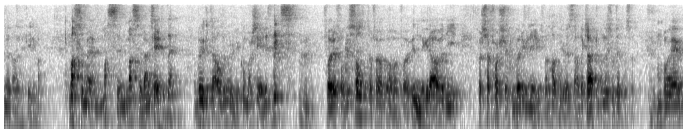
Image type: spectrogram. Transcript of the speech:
med denne firmaet. Masse, masse, masse lanserte det. Og brukte alle mulige kommersielle triks mm. for å få det solgt og for, å, for å undergrave de for forsøkene på regulering som man hadde i USA. Det klarte man jo stort sett også. Mm. Og med,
